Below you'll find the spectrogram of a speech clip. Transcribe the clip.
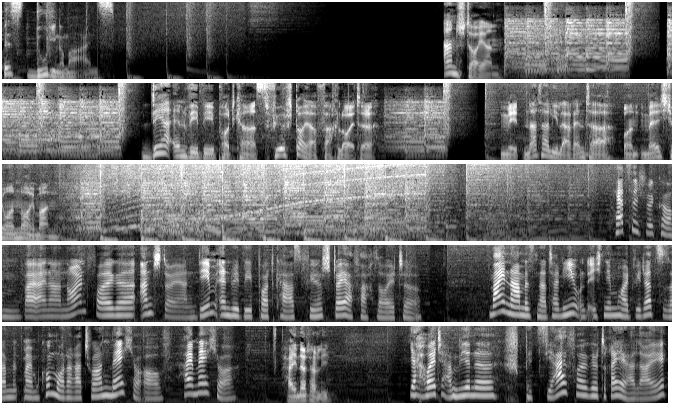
bist du die Nummer 1. Ansteuern. Der NWB-Podcast für Steuerfachleute. Mit Nathalie Larenta und Melchior Neumann. Herzlich willkommen bei einer neuen Folge Ansteuern, dem NWB-Podcast für Steuerfachleute. Mein Name ist Nathalie und ich nehme heute wieder zusammen mit meinem Co-Moderatoren Melchior auf. Hi Melchior. Hi Nathalie. Ja, heute haben wir eine Spezialfolge dreierlei,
